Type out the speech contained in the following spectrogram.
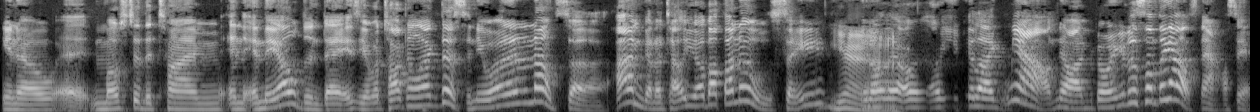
you know, uh, most of the time in, in the olden days, you were talking like this and you were an announcer. I'm going to tell you about the news, see? Yeah. You know, or, or you'd be like, meow, no, I'm going into something else now, see?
